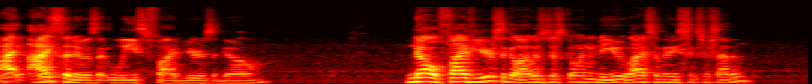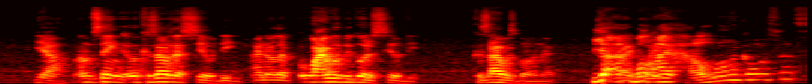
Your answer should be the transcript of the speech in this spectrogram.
I I said it was at least five years ago. No, five years ago I was just going into U of I, so maybe six or seven. yeah, I'm saying uh, because I was at COD. I know that. Why would we go to COD? Because I was going there Yeah, Right, well, Wait, I how long ago was this?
